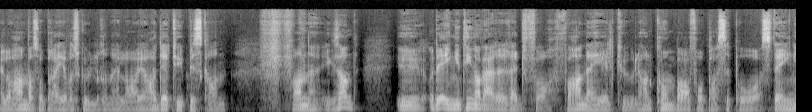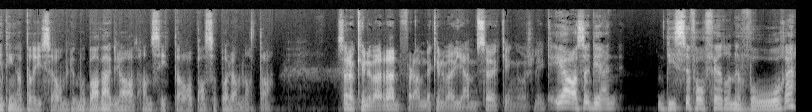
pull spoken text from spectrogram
Eller han var så brei over skuldrene, eller ja, det er typisk han. Han, ikke sant? Uh, og det er ingenting å være redd for, for han er helt kul. Han kom bare for å passe på oss. Det er ingenting å bry seg om. Du må bare være glad at han sitter og passer på deg om natta. Så de kunne være redd for dem? Det kunne være hjemsøking og slik? Ja, altså, de, disse forfedrene våre,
